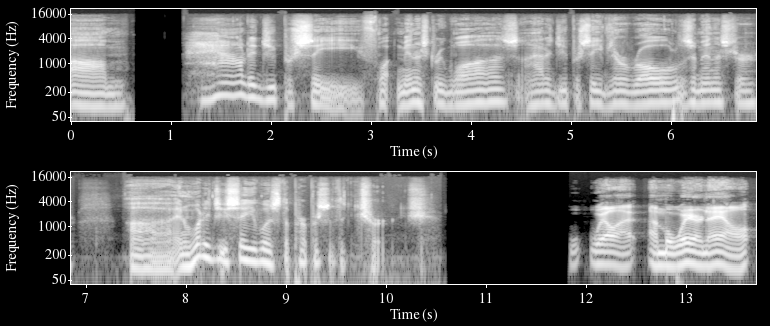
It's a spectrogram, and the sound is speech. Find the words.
Um, how did you perceive what ministry was? How did you perceive your role as a minister? Uh, and what did you see was the purpose of the church? Well, I, I'm aware now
